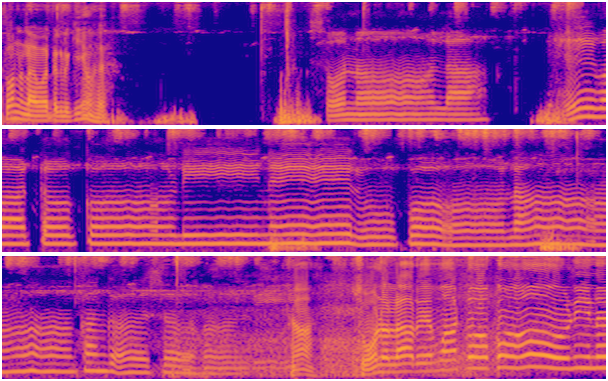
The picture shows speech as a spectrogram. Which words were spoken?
સોનલા વાટકડી ક્યાં છે સોનલા હે વાટકડી ને રૂપલા કાંગ સહરી હા, સોનલા રે વાટો કોણીને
